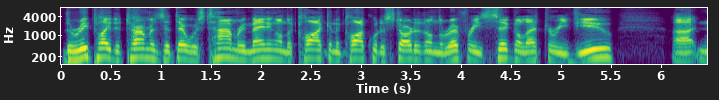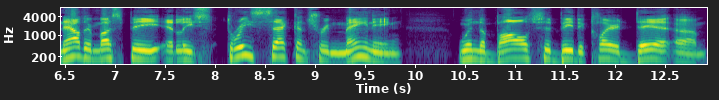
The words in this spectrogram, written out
the replay determines that there was time remaining on the clock and the clock would have started on the referee's signal after review. Uh, now there must be at least three seconds remaining when the ball should be declared dead. Um,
